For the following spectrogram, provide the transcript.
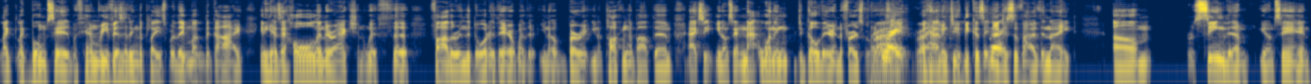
like like Boom said, with him revisiting the place where they mugged the guy, and he has a whole interaction with the father and the daughter there, whether you know, Burritt, you know, talking about them. Actually, you know, what I'm saying? Not wanting to go there in the first place, Right, but having to because they need to survive the night. Um, seeing them, you know, what I'm saying,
